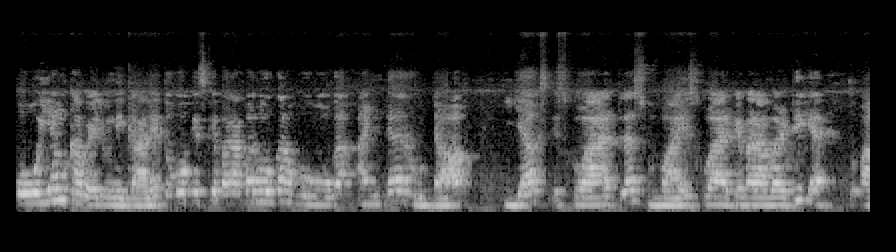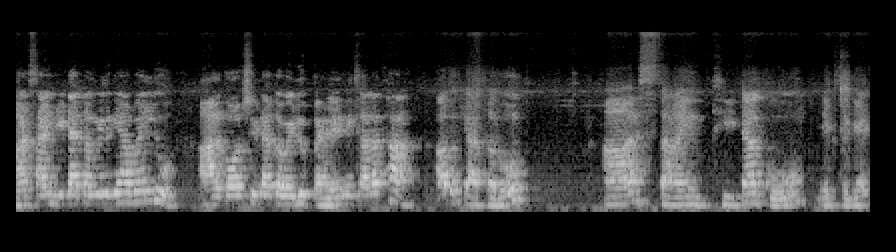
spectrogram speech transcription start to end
ओ एम का वैल्यू निकाले तो वो किसके बराबर होगा? वो होगा under root of x square plus y square के बराबर, ठीक है? तो आर साइन थीटा का मिल गया वैल्यू आर कॉस थीटा का वैल्यू पहले निकाला था। अब क्या करो? आर साइन थीटा को, एक सेकेंड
